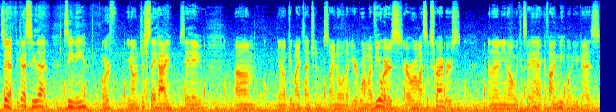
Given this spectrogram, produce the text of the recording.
So yeah, if you guys see that, see me, or you know, just say hi, say hey. Um, you know, get my attention so I know that you're one of my viewers or one of my subscribers. And then, you know, we can say, hey, I can finally meet one of you guys.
